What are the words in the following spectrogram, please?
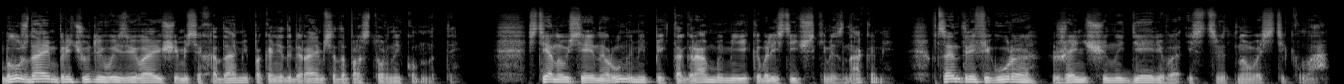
Блуждаем причудливо извивающимися ходами, пока не добираемся до просторной комнаты. Стены усеяны рунами, пиктограммами и каббалистическими знаками. В центре фигура женщины-дерева из цветного стекла.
